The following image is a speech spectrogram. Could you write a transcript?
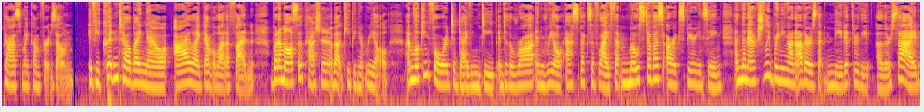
past my comfort zone. If you couldn't tell by now, I like to have a lot of fun, but I'm also passionate about keeping it real. I'm looking forward to diving deep into the raw and real aspects of life that most of us are experiencing, and then actually bringing on others that made it through the other side,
